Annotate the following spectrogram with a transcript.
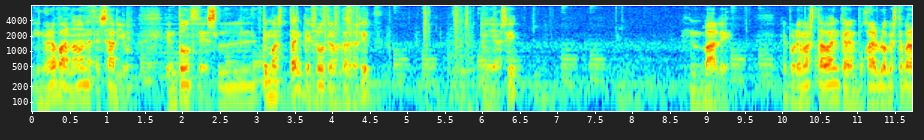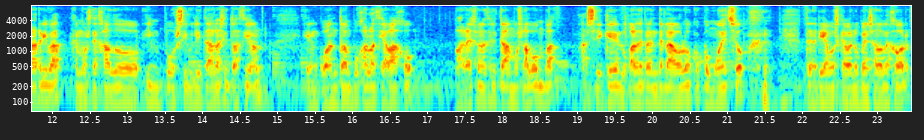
Y no era para nada necesario. Entonces, el tema está en que solo tenemos que hacer así. Y así. Vale. El problema estaba en que al empujar el bloque este para arriba hemos dejado imposibilitada la situación en cuanto a empujarlo hacia abajo. Para eso necesitábamos la bomba, así que en lugar de prenderla a lo loco como he hecho, tendríamos que haberlo pensado mejor.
